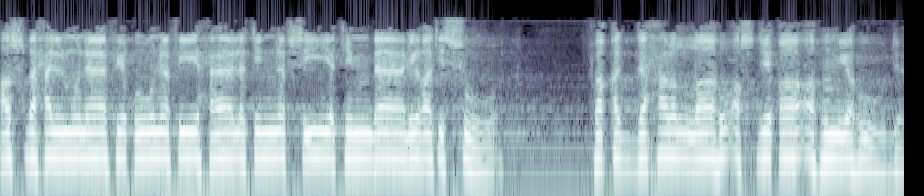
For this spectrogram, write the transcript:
أصبح المنافقون في حالة نفسية بالغة السوء فقد دحر الله أصدقاءهم يهود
